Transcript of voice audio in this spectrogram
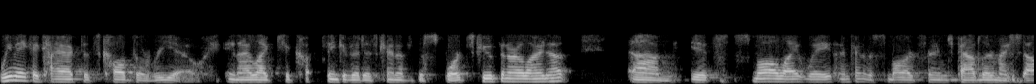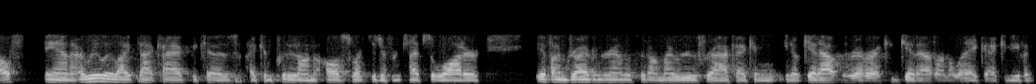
We make a kayak that's called the Rio, and I like to think of it as kind of the sports coupe in our lineup. Um, it's small, lightweight. I'm kind of a smaller framed paddler myself, and I really like that kayak because I can put it on all sorts of different types of water. If I'm driving around with it on my roof rack, I can, you know, get out in the river. I can get out on a lake. I can even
